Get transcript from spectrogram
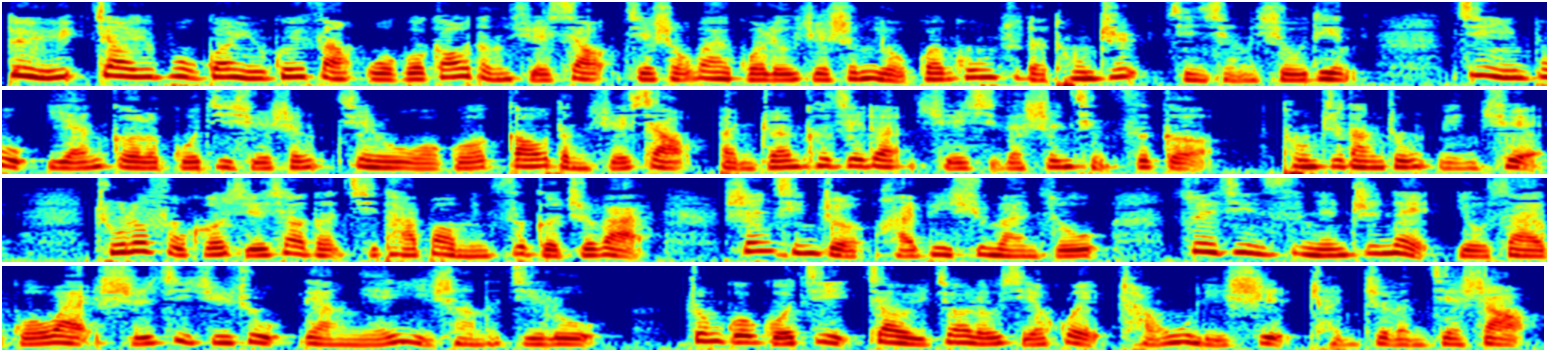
对于教育部关于规范我国高等学校接受外国留学生有关工作的通知进行了修订，进一步严格了国际学生进入我国高等学校本专科阶段学习的申请资格。通知当中明确，除了符合学校的其他报名资格之外，申请者还必须满足最近四年之内有在国外实际居住两年以上的记录。中国国际教育交流协会常务理事陈志文介绍，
